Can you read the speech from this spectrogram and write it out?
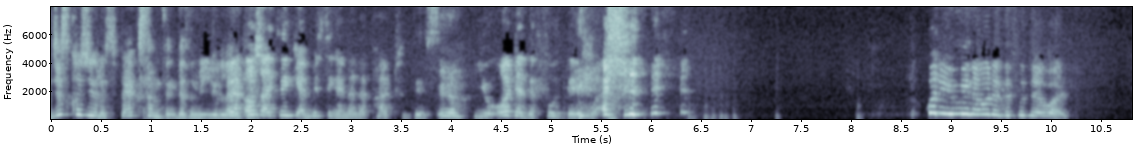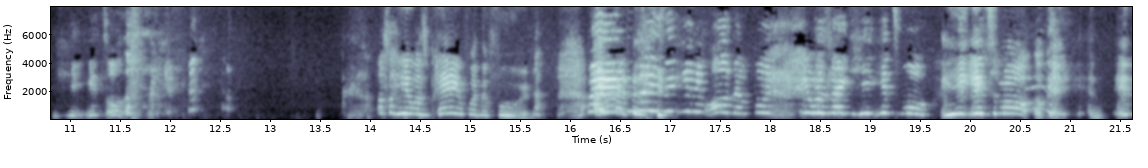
Just because you respect something doesn't mean you like it. but also, it. I think you're missing another part to this. Yeah. You order the food, then what? What do you mean I ordered the food there what? he eats all the Also, he was paying for the food. Why, why is he eating all the food? It was like he eats more. he eats more. Okay, it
